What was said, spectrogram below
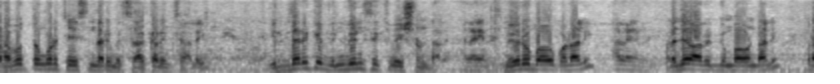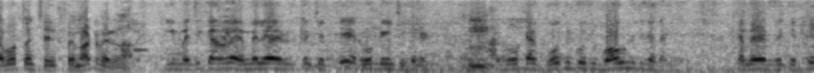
ప్రభుత్వం కూడా చేసిన దానికి మీరు సహకరించాలి. ఇద్దరికి విన్ విన్ సిచ్యువేషన్ ఉండాలి. మీరు బాగుపడాలి. ప్రజల ఆరోగ్యం బాగుండాలి. ప్రభుత్వం చెప్పే మాట మీరు వినాలి. ఈ మధ్యకాలంలో ఎమ్మెల్యే చెప్తే రోడ్డు ఏం ఆ రోడ్డు గోతులు గోతులు బాగుండేది కదండి. గారితో చెప్తే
